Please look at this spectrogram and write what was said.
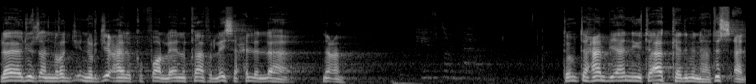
لا يجوز أن نرجعها إلى الكفار لأن الكافر ليس حلا لها. نعم. كيف تمتحن؟ تمتحن بأن يتأكد منها تسأل.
